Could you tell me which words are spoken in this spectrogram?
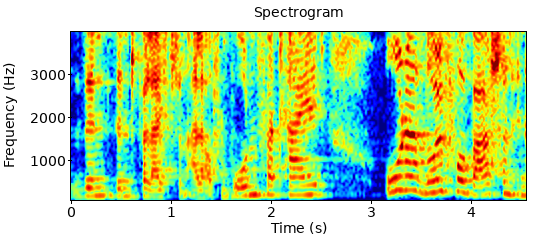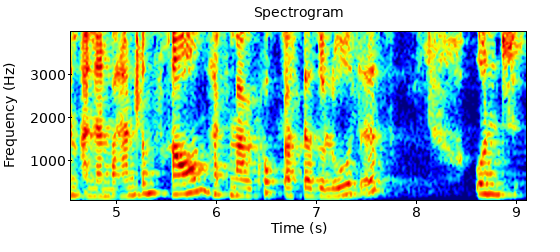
sind, sind vielleicht schon alle auf dem Boden verteilt. Oder Sulfur war schon in einem anderen Behandlungsraum, hat mal geguckt, was da so los ist. Und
